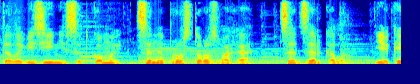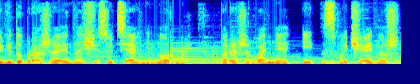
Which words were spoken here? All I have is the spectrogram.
Телевізійні ситкоми це не просто розвага, це дзеркало, яке відображає наші соціальні норми, переживання і, звичайно ж,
